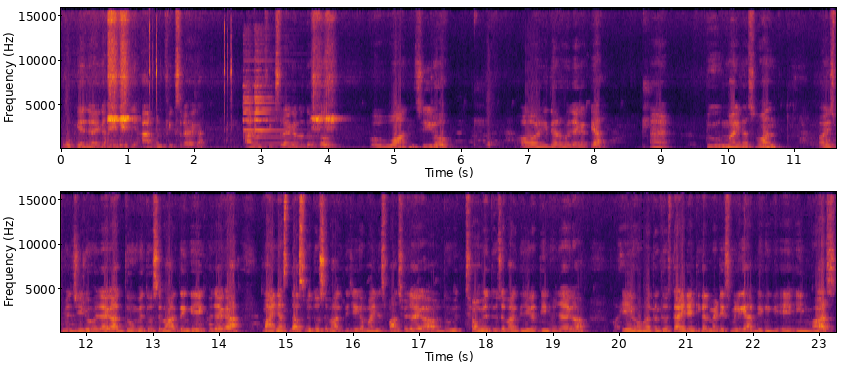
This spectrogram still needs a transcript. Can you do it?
वो किया जाएगा, देखिए आर वन फिक्स रहेगा। आर वन फिक्स रहेगा ना दोस्तों? वन ज़ीरो और इधर हो जाएगा क्या? टू माइनस वन और इसमें ज़ीरो हो जाएगा, दो में दो से भाग देंगे, एक हो जाएगा, माइनस दस में दो से भाग दीजिएगा, माइनस पाँच हो जाएगा, और दो में छः में दो से भाग दीजिएगा, तीन हो जाएगा, और ए होगा तो दोस्तों आइडेंटिकल मैट्रिक्स मिल गया, आप देखेंगे ए इनवर्स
